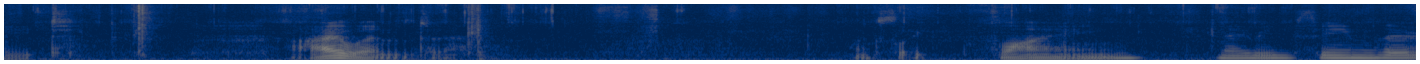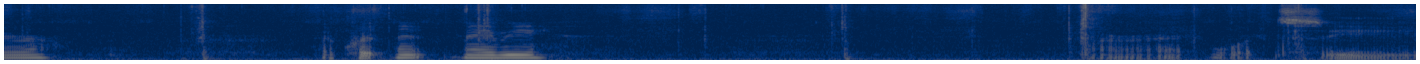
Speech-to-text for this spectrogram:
neat. Island. Looks like flying, maybe, theme there. Equipment, maybe. Alright, let's see.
